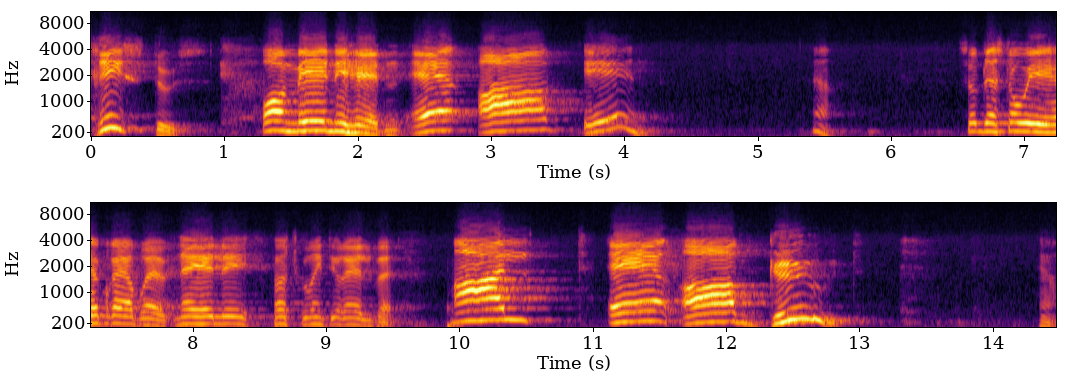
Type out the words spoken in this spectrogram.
Kristus og menigheten, er av én. Ja. Som det står i Hebreabrev, nei, eller 1. Korinter 11. Alt er av Gud. Ja.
